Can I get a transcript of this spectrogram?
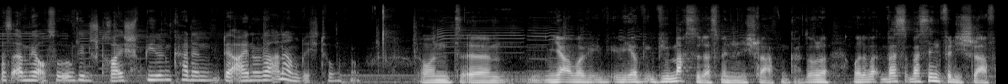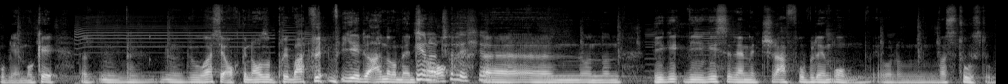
was einem ja auch so irgendwie einen Streich spielen kann in der einen oder anderen Richtung. Ne? Und ähm, ja, aber wie, wie, wie, machst du das, wenn du nicht schlafen kannst? Oder, oder was, was sind für dich Schlafprobleme? Okay, das, du hast ja auch genauso ein Privatleben wie jeder andere Mensch ja, auch. Natürlich, ja. Äh, und, und wie, wie, gehst du denn mit Schlafproblemen um? Oder was tust du?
